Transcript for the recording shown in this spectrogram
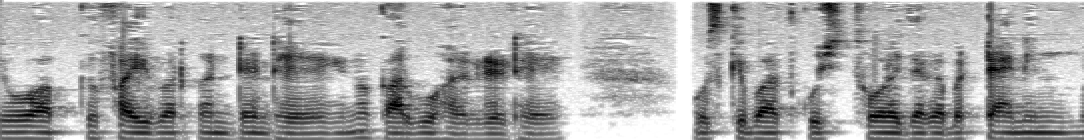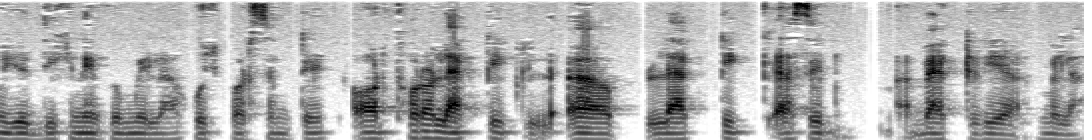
जो आपके फाइबर कंटेंट है यू नो कार्बोहाइड्रेट है उसके बाद कुछ थोड़ा जगह पर टैनिन मुझे दिखने को मिला, कुछ परसेंटेज और थोड़ा लैक्टिक लैक्टिक एसिड बैक्टीरिया मिला,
